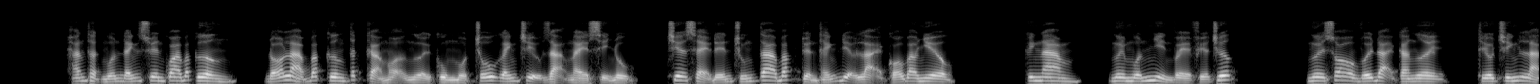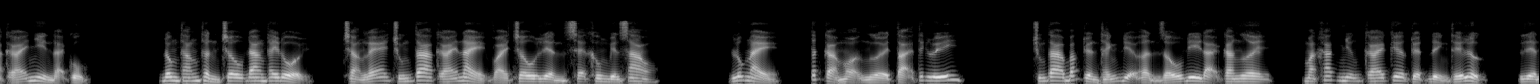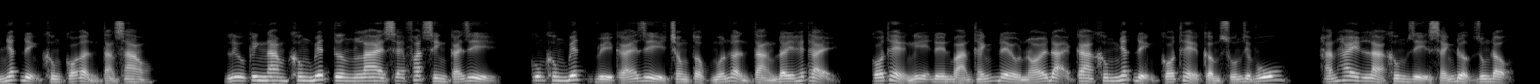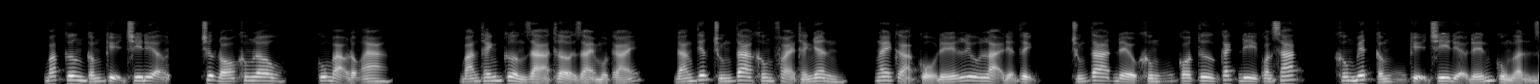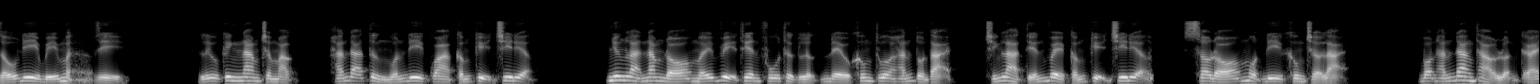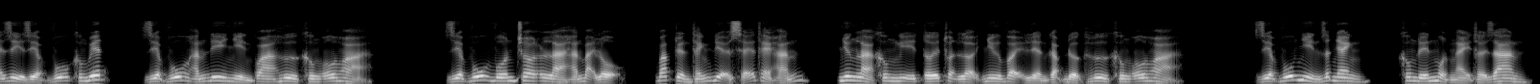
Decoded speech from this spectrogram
hắn thật muốn đánh xuyên qua Bắc Cương, đó là Bắc Cương tất cả mọi người cùng một chỗ gánh chịu dạng này xỉ nhục, chia sẻ đến chúng ta Bắc tuyển thánh địa lại có bao nhiêu. Kinh Nam, ngươi muốn nhìn về phía trước. Ngươi so với đại ca ngươi, thiếu chính là cái nhìn đại cục. Đông Thắng Thần Châu đang thay đổi, chẳng lẽ chúng ta cái này vài châu liền sẽ không biến sao? Lúc này, tất cả mọi người tại tích lũy. Chúng ta bắc tuyển thánh địa ẩn giấu đi đại ca ngươi, mặt khác những cái kia tuyệt đỉnh thế lực, liền nhất định không có ẩn tàng sao. Lưu Kinh Nam không biết tương lai sẽ phát sinh cái gì, cũng không biết vì cái gì trong tộc muốn ẩn tàng đây hết thảy, có thể nghĩ đến bán thánh đều nói đại ca không nhất định có thể cầm xuống Diệp Vũ, hắn hay là không gì sánh được rung động. Bắc Cương cấm kỵ chi địa, trước đó không lâu, cũng bạo động A. Bán thánh cường giả thở dài một cái, đáng tiếc chúng ta không phải thánh nhân, ngay cả cổ đế lưu lại điện tịch, chúng ta đều không có tư cách đi quan sát, không biết cấm kỵ chi địa đến cùng ẩn giấu đi bí mật gì. Lưu Kinh Nam trầm mặc, hắn đã từng muốn đi qua cấm kỵ chi địa. Nhưng là năm đó mấy vị thiên phu thực lực đều không thua hắn tồn tại, chính là tiến về cấm kỵ chi địa, sau đó một đi không trở lại. Bọn hắn đang thảo luận cái gì Diệp Vũ không biết, Diệp Vũ hắn đi nhìn qua hư không ố hỏa. Diệp Vũ vốn cho là hắn bại lộ, bác tuyển thánh địa sẽ thẻ hắn, nhưng là không nghĩ tới thuận lợi như vậy liền gặp được hư không ố hỏa. Diệp Vũ nhìn rất nhanh, không đến một ngày thời gian.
